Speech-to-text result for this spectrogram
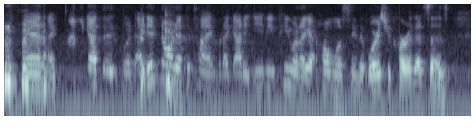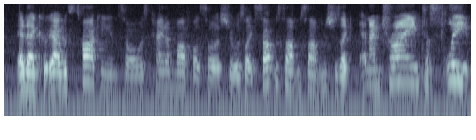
and I finally got the. What I didn't know it at the time, but I got an EVP when I got home listening to the voice recorder that says, and I I was talking, so I was kind of muffled. So she was like something, something, something. She's like, and I'm trying to sleep.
